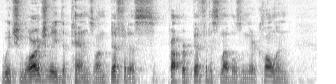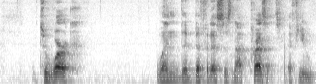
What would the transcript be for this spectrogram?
which largely depends on bifidus, proper bifidus levels in their colon, to work when the bifidus is not present. If you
